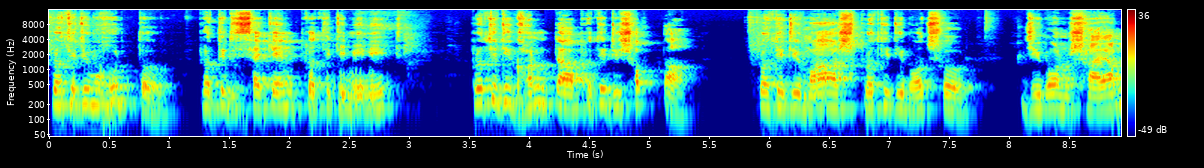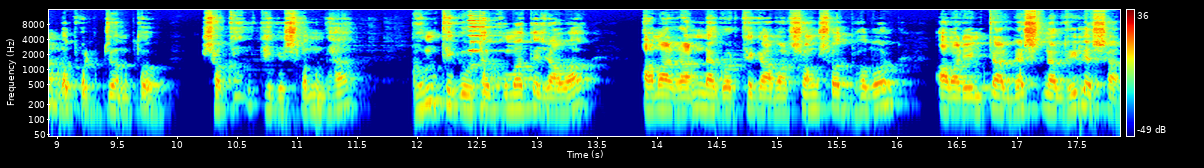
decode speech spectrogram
প্রতিটি মুহূর্ত, প্রতিটি সেকেন্ড, প্রতিটি মিনিট, প্রতিটি ঘণ্টা, প্রতিটি সপ্তাহ, প্রতিটি মাস, প্রতিটি বছর, জীবন সায়ান্ন পর্যন্ত সকাল থেকে সন্ধ্যা, ঘুম থেকে উঠা ঘুমাতে যাওয়া, আমার রান্নাঘর থেকে আমার সংসদ ভবন, আমার ইন্টারন্যাশনাল রিলেশন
